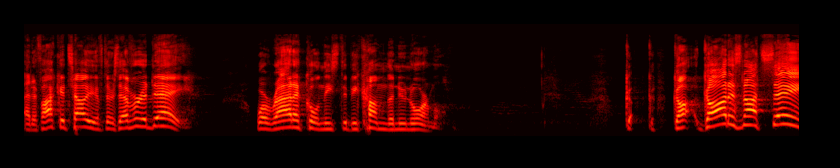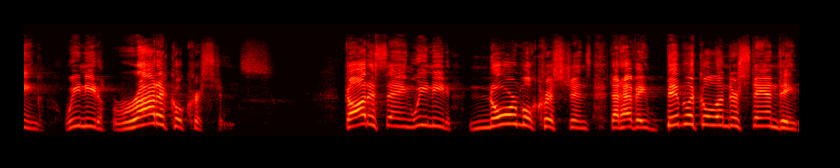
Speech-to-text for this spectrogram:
And if I could tell you, if there's ever a day where radical needs to become the new normal, God is not saying we need radical Christians. God is saying we need normal Christians that have a biblical understanding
